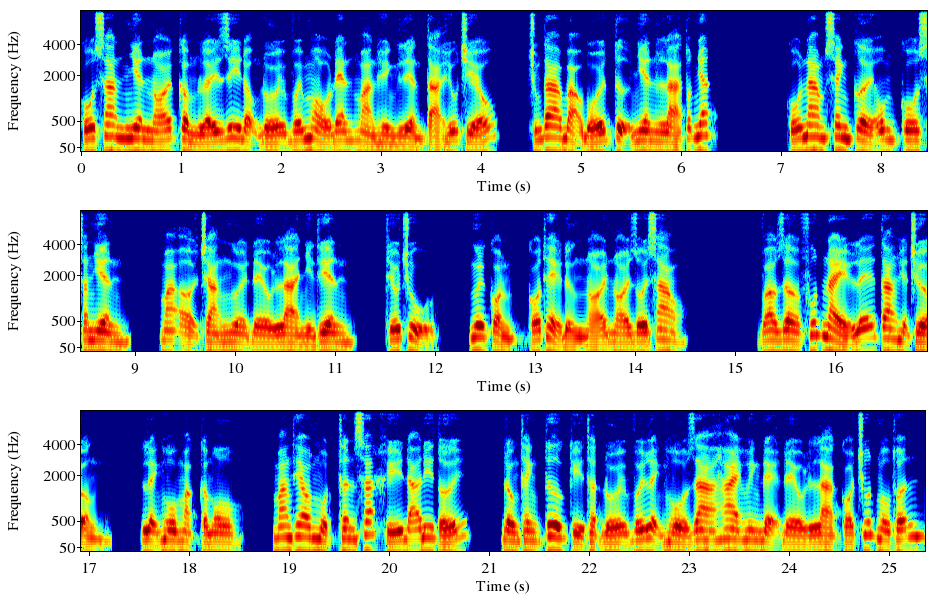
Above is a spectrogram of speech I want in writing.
Cố san nhiên nói cầm lấy di động đối với màu đen màn hình liền tả hữu chiếu, chúng ta bảo bối tự nhiên là tốt nhất. Cố nam xanh cười ôm cô san nhiên, mà ở chàng người đều là nhìn thiên, thiếu chủ, ngươi còn có thể đừng nói nói dối sao. Vào giờ phút này lễ tang hiện trường, lệnh hồ mặc cầm ô, mang theo một thân sát khí đã đi tới, đồng thành tư kỳ thật đối với lệnh hồ ra hai huynh đệ đều là có chút mâu thuẫn,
